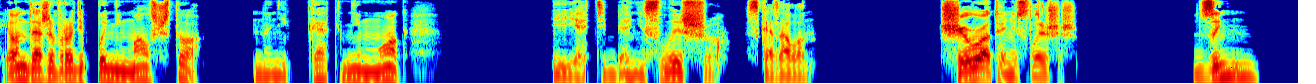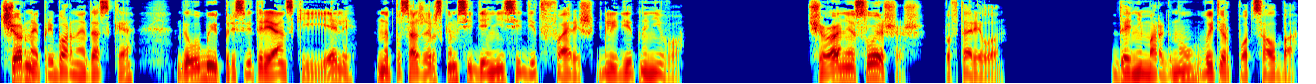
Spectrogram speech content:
и он даже вроде понимал, что но никак не мог... «И я тебя не слышу», — сказал он. «Чего ты не слышишь?» Дзынь. Черная приборная доска, голубые пресвитерианские ели, на пассажирском сиденье сидит Фариш, глядит на него. «Чего не слышишь?» — повторил он. Дэнни моргнул, вытер пот со лба.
